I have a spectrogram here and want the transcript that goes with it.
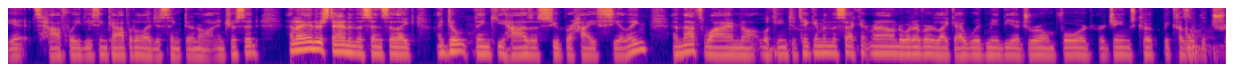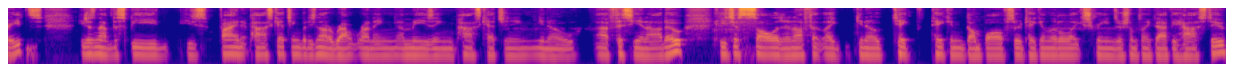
gets halfway decent capital. I just think they're not interested. And I understand in the sense that, like, I don't think he has a super high ceiling. And that's why I'm not looking to take him in the second round or whatever, like I would maybe a Jerome Ford or James Cook because of the traits. He doesn't have the speed. He's fine at pass catching, but he's not a route running, amazing pass catching, you know, aficionado. He's just solid enough at like you know take taking dump offs or taking little like screens or something like that if he has to.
